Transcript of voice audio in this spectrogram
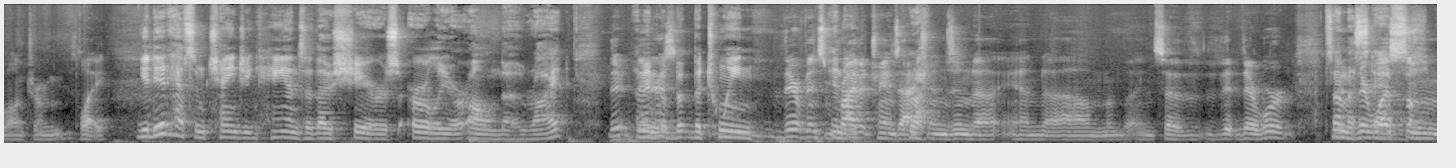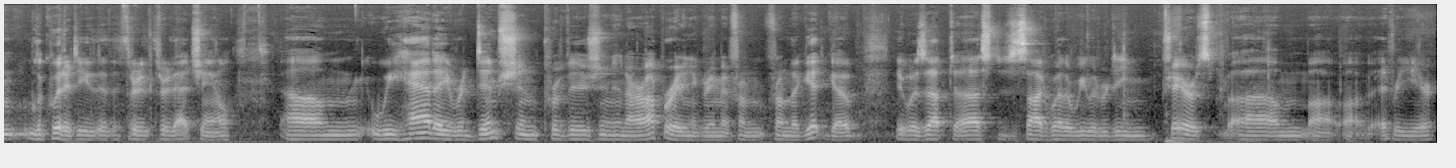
long-term long-term play You did have some changing hands of those shares earlier on, though, right? there, I mean, b- between There have been some In the- private transactions, and uh, and um, and so th- there were Some there, there was some liquidity through through that channel. Um, we had a redemption provision in our operating agreement from from the get go. It was up to us to decide whether we would redeem shares um, uh, uh, every year.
